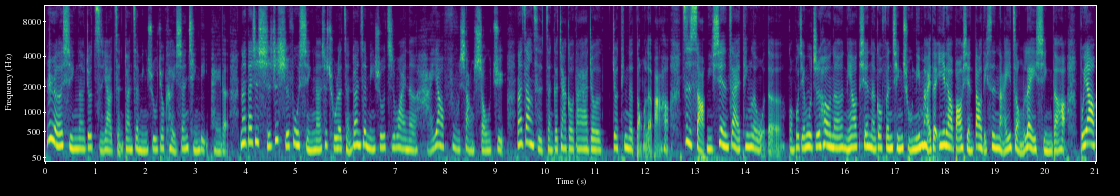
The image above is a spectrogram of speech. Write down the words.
日额型呢，就只要诊断证明书就可以申请理赔了。那但是实支实付型呢，是除了诊断证明书之外呢，还要附上收据。那这样子整个架构大家就就听得懂了吧？哈，至少你现在听了我的广播节目之后呢，你要先能够分清楚你买的医疗保险到底是哪一种类型的哈，不要。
